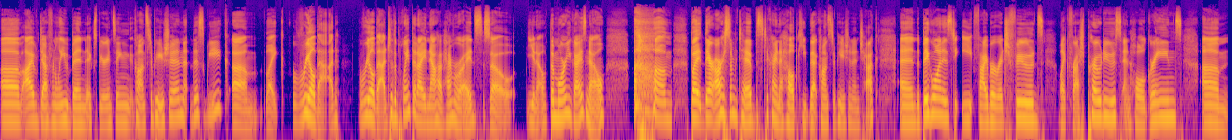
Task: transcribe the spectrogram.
Um, I've definitely been experiencing constipation this week, um, like real bad real bad to the point that I now have hemorrhoids. So, you know, the more you guys know. Um, but there are some tips to kind of help keep that constipation in check. And the big one is to eat fiber rich foods like fresh produce and whole grains. Um,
